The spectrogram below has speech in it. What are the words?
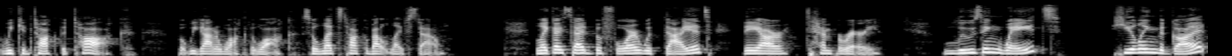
we can talk the talk, but we got to walk the walk. So let's talk about lifestyle. Like I said before with diets, they are temporary. Losing weight, healing the gut,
